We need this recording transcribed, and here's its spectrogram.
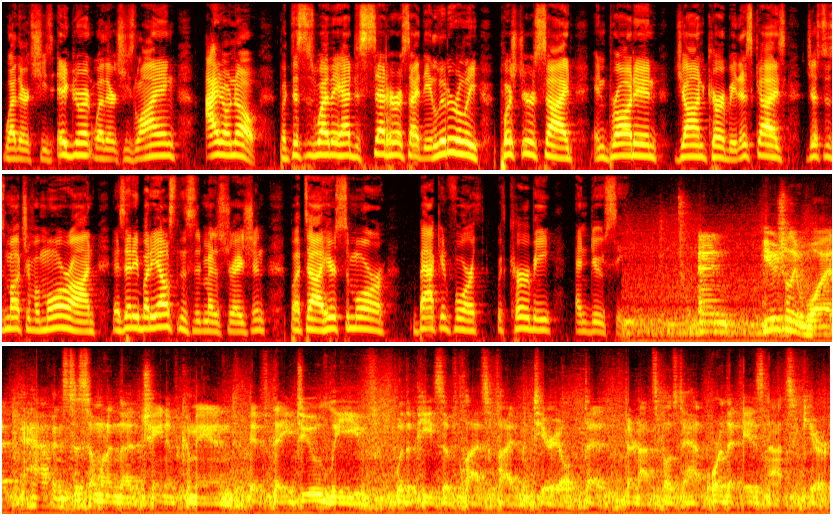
whether she's ignorant, whether she's lying, I don't know. But this is why they had to set her aside. They literally pushed her aside and brought in John Kirby. This guy's just as much of a moron as anybody else in this administration. But uh, here's some more back and forth with Kirby and Doocy. And usually, what happens to someone in the chain of command if they do leave with a piece of classified material that they're not supposed to have or that is not secured?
